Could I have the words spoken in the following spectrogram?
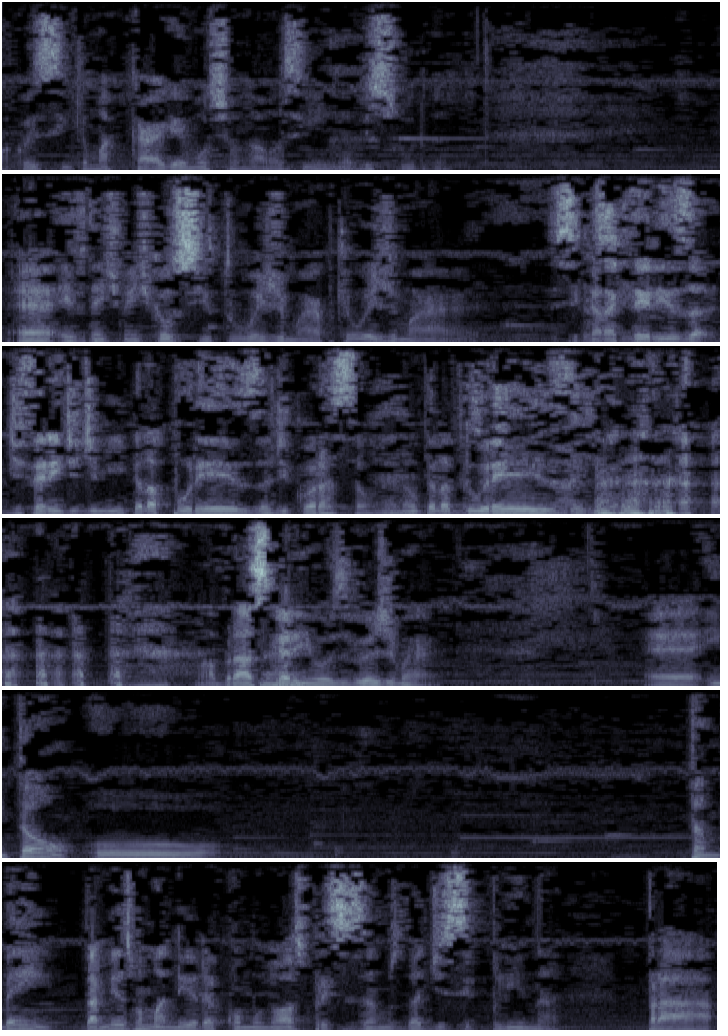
Uma coisa assim que é uma carga emocional, assim, absurda. É, evidentemente que eu cito o Egimar, porque o Egimar se caracteriza, diferente de mim, pela pureza de coração, né? Não pela dureza. um abraço carinhoso, viu, Egimar? É, então, o... Também, da mesma maneira como nós precisamos da disciplina para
